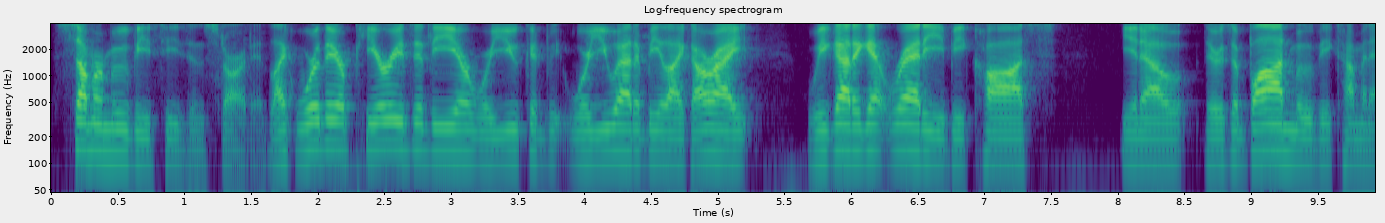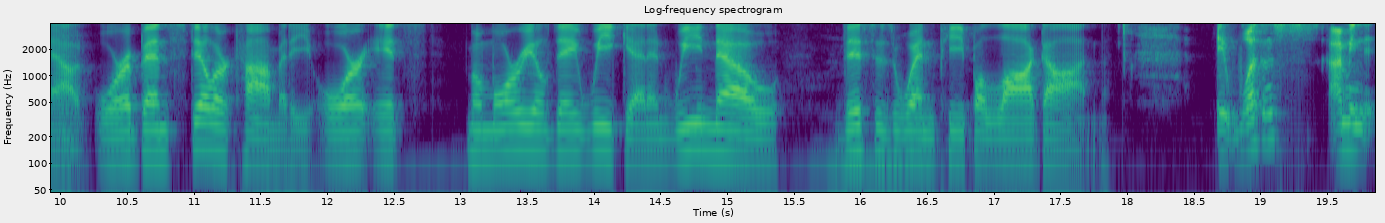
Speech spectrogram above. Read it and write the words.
summer movie season started like were there periods of the year where you could be where you had to be like all right we got to get ready because you know there's a bond movie coming out or a ben stiller comedy or it's memorial day weekend and we know this is when people log on it wasn't. I mean,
